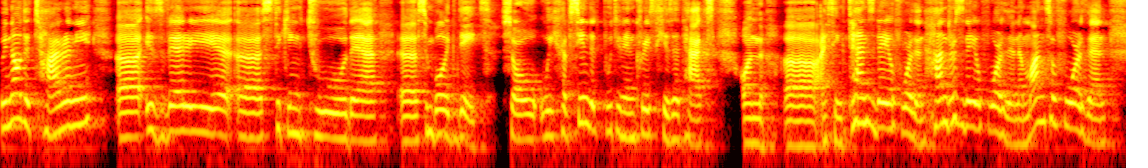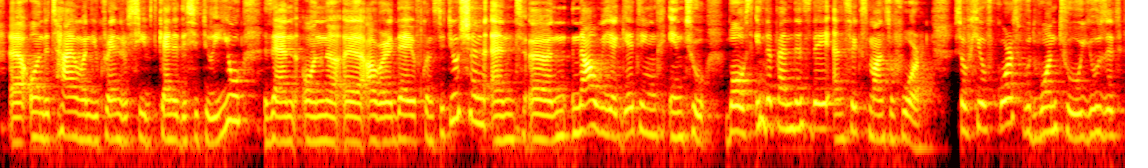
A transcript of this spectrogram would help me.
We know that tyranny uh, is very uh, sticking to the uh, symbolic dates. So we have seen that Putin increased his attacks on, uh, I think, 10th day of war, then 100th day of war, then a month of war, then uh, on the time when Ukraine received candidacy to EU, then on uh, our day of constitution. And uh, now we are getting into both Independence Day and six months of war. So he, of course, would want to use it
